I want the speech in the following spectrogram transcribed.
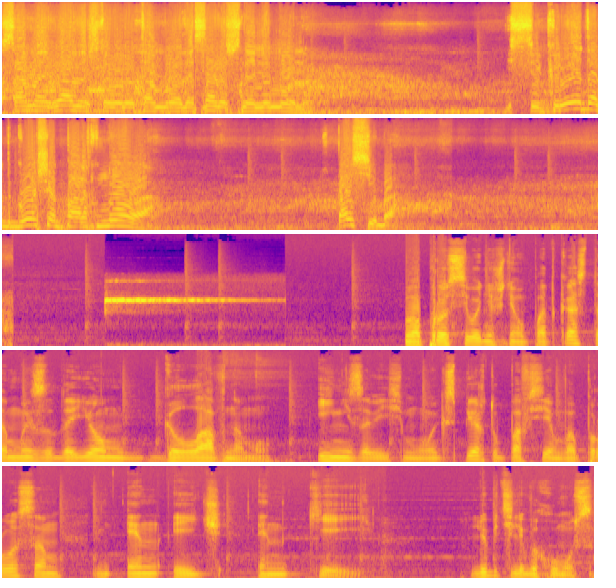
Самое главное, чтобы там было достаточно лимона. Секрет от Гоши Портнова. Спасибо. Вопрос сегодняшнего подкаста мы задаем главному и независимому эксперту по всем вопросам NHNK. Любите ли вы хумус?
